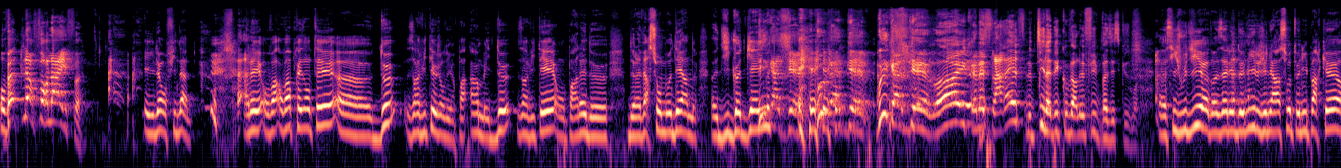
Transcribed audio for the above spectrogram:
On va... Butler for life Et il est en finale. Allez, on va, on va présenter euh, deux invités aujourd'hui. Pas un, mais deux invités. On parlait de, de la version moderne euh, d'E-God We Game. got game, we got game, we got game. Oh, ils connaissent la ref. Le petit, il a découvert le film. Vas-y, excuse-moi. Euh, si je vous dis, euh, dans les années 2000, génération Tony Parker,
